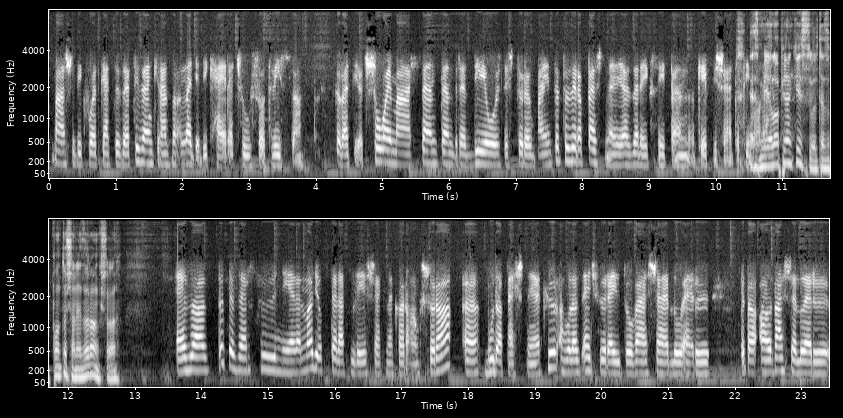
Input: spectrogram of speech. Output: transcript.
második volt 2019-ben, a negyedik helyre csúszott vissza követi őt Solymár, Szentendre, Diósd és Törökbálint, tehát azért a Pest megye ez elég szépen képviselteti. Ez mi alapján készült? Ez pontosan ez a rangsor? Ez az 5000 főnél nagyobb településeknek a rangsora Budapest nélkül, ahol az egyfőre jutó vásárlóerő, tehát a, a vásárlóerő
